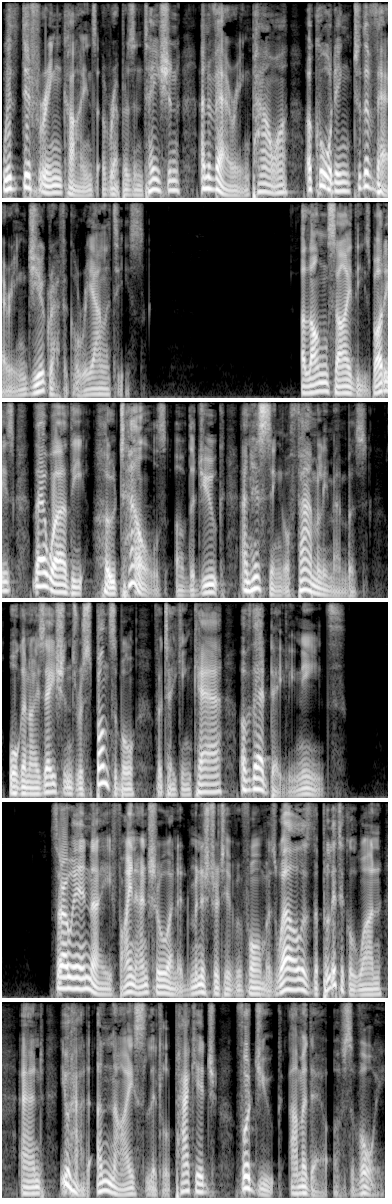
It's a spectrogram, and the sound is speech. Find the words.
with differing kinds of representation and varying power according to the varying geographical realities. Alongside these bodies, there were the hotels of the Duke and his single family members, organizations responsible for taking care of their daily needs. Throw in a financial and administrative reform as well as the political one, and you had a nice little package for Duke Amedeo of Savoy.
